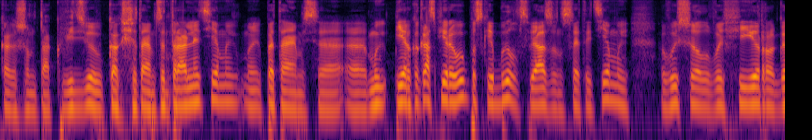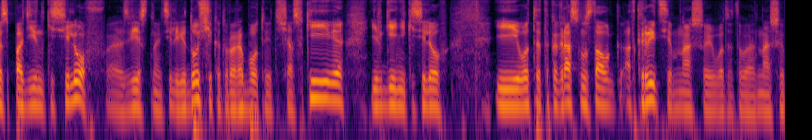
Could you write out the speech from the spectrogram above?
скажем так, видео, как считаем, центральной темой. Мы пытаемся... Э, мы, как раз первый выпуск и был связан с этой темой. Вышел в эфир господин Киселев, известный телеведущий, который работает сейчас в Киеве, Евгений Киселев. И вот это как раз он стал открытием нашей вот этого, нашей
